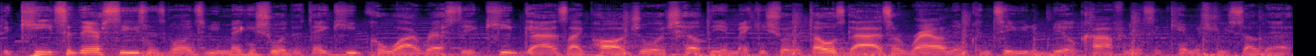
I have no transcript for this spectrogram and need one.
the key to their season is going to be making sure that they keep Kawhi rested, keep guys like Paul George healthy, and making sure that those guys around them continue to build confidence and chemistry so that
